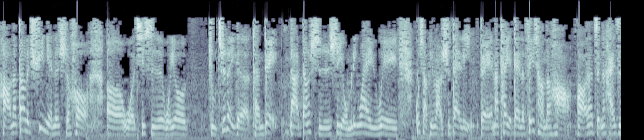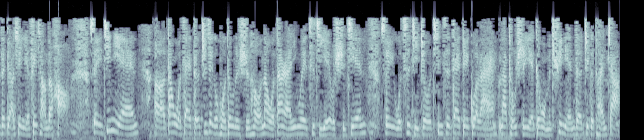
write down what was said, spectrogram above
好，那到了去年的时候，呃，我其实我又。组织了一个团队，那当时是由我们另外一位郭小平老师带领，对，那他也带的非常的好，好，那整个孩子的表现也非常的好，所以今年，呃，当我在得知这个活动的时候，那我当然因为自己也有时间，所以我自己就亲自带队过来，那同时也跟我们去年的这个团长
